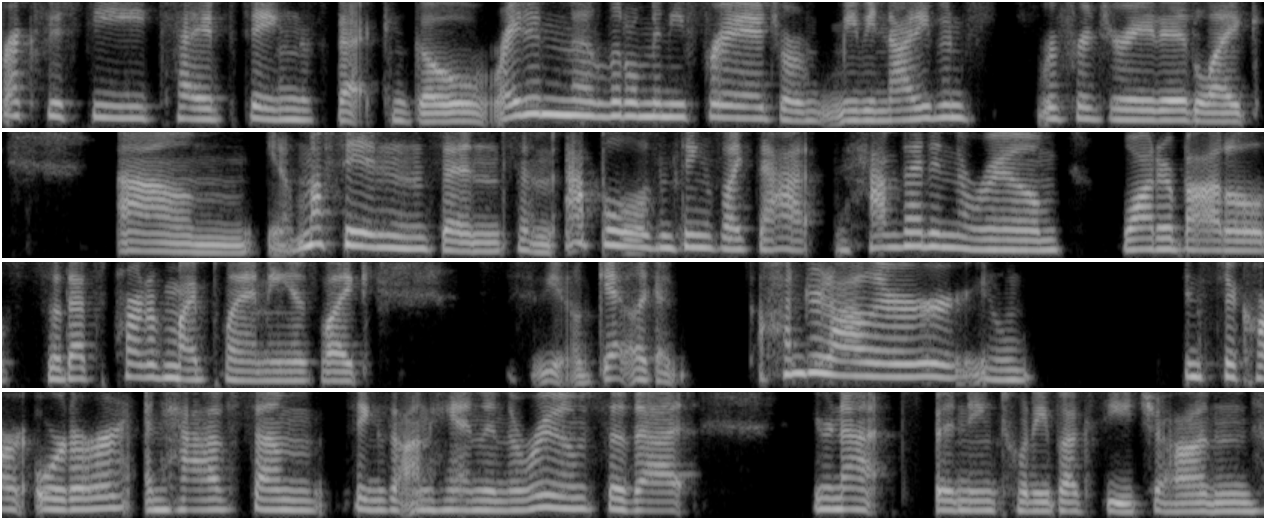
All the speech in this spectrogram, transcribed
breakfasty type things that can go right in the little mini fridge or maybe not even refrigerated like um you know muffins and some apples and things like that have that in the room water bottles. So that's part of my planning is like you know get like a hundred dollar you know instacart order and have some things on hand in the room so that you're not spending 20 bucks each on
